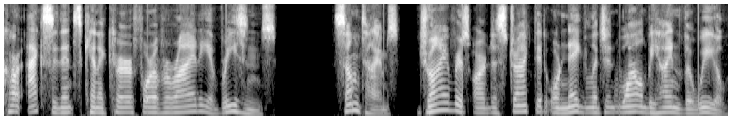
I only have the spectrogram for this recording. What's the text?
Car accidents can occur for a variety of reasons. Sometimes, drivers are distracted or negligent while behind the wheel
